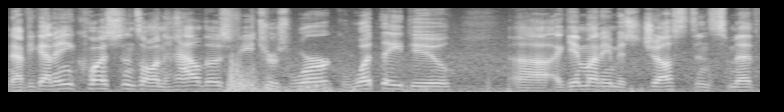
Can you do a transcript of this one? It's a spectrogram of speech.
Now, if you got any questions on how those features work, what they do, uh, again, my name is Justin Smith.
